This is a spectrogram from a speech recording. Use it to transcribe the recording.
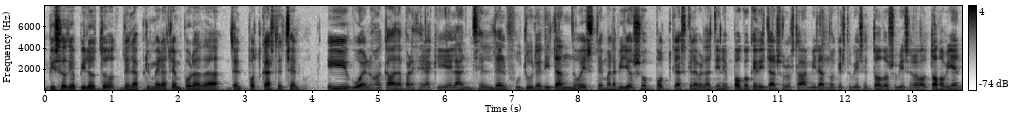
episodio piloto de la primera temporada del podcast de Chelbot. Y bueno, acaba de aparecer aquí el Ángel del futuro editando este maravilloso podcast que la verdad tiene poco que editar, solo estaba mirando que estuviese todo, se hubiese grabado todo bien.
